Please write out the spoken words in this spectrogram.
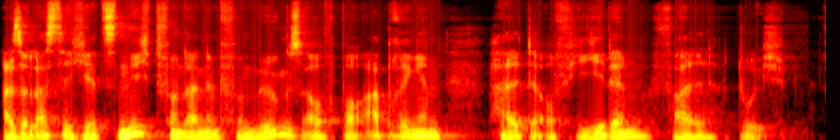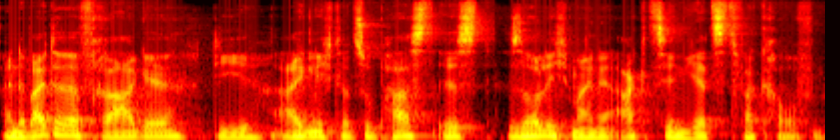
Also lass dich jetzt nicht von deinem Vermögensaufbau abbringen, halte auf jeden Fall durch. Eine weitere Frage, die eigentlich dazu passt, ist, soll ich meine Aktien jetzt verkaufen?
